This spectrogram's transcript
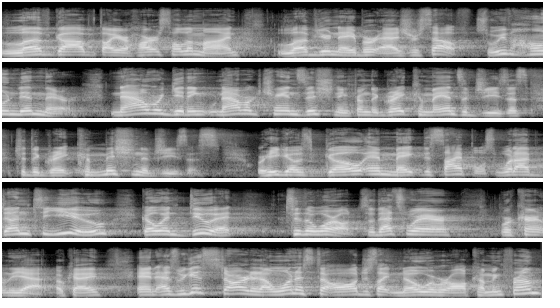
love God with all your heart, soul, and mind, love your neighbor as yourself. So we've honed in there. Now we're getting, now we're transitioning from the great commands of Jesus to the great commission of Jesus, where he goes, go and make disciples. What I've done to you, go and do it to the world. So that's where we're currently at, okay? And as we get started, I want us to all just like know where we're all coming from.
